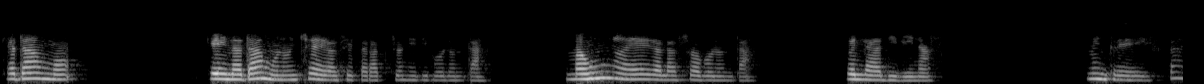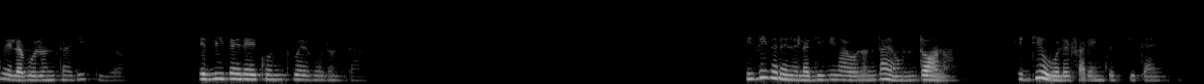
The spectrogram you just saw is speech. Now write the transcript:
che, Adamo, che in Adamo non c'era separazione di volontà, ma una era la sua volontà, quella divina, mentre fare la volontà di Dio è vivere con due volontà. Il vivere nella divina volontà è un dono che Dio vuole fare in questi tempi,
